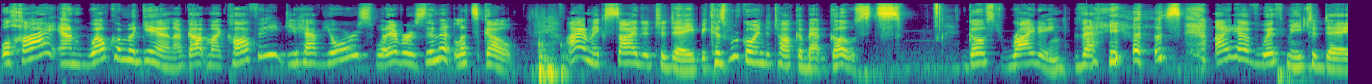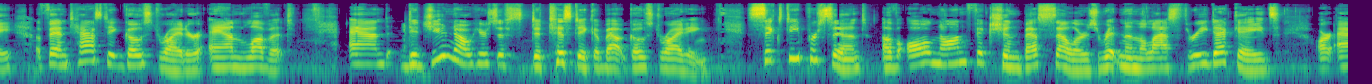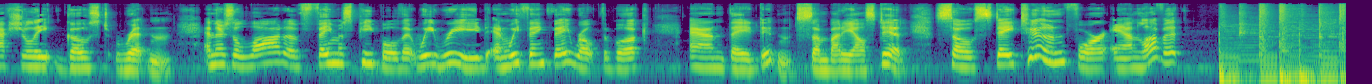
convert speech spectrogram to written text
Well, hi and welcome again. I've got my coffee. Do you have yours? Whatever is in it, let's go. I am excited today because we're going to talk about ghosts. Ghost writing, that is. I have with me today a fantastic ghost writer, Ann Lovett. And did you know? Here's a statistic about ghost writing 60% of all nonfiction bestsellers written in the last three decades are actually ghost written. And there's a lot of famous people that we read and we think they wrote the book, and they didn't. Somebody else did. So stay tuned for Ann Lovett.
